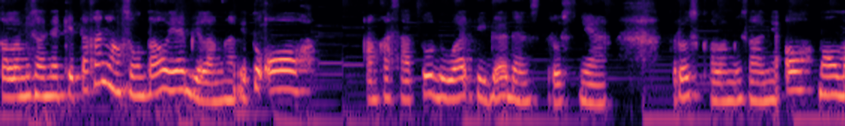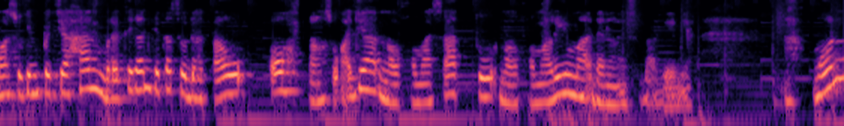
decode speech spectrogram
kalau misalnya kita kan langsung tahu ya bilangan itu oh angka 1, 2, 3 dan seterusnya. Terus kalau misalnya oh mau masukin pecahan berarti kan kita sudah tahu oh langsung aja 0,1, 0,5 dan lain sebagainya. Namun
